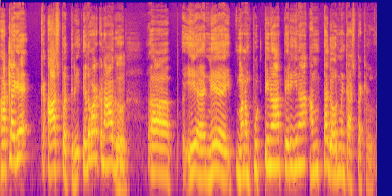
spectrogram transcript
అట్లాగే ఆసుపత్రి. ఇదివరకు నాకు నే- మనం పుట్టినా పెరిగినా అంతా గవర్నమెంట్ హాస్పిటల్లో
